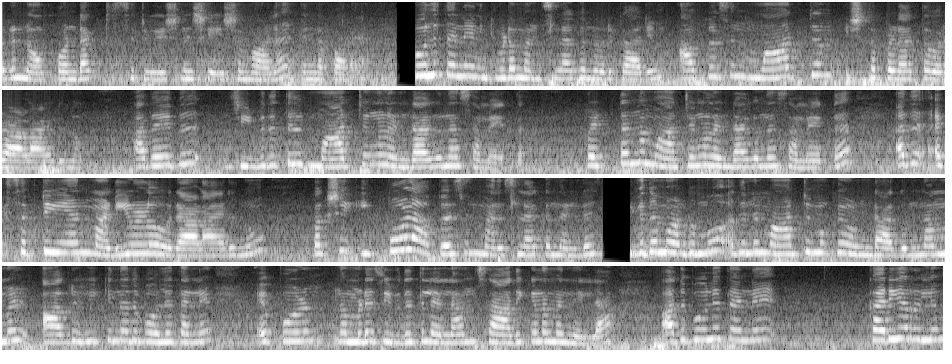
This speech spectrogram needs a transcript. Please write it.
ഒരു നോ കോണ്ടാക്ട് സിറ്റുവേഷന് ശേഷമാണ് എന്ന് പറയാം. അതുപോലെ തന്നെ എനിക്കിവിടെ മനസ്സിലാക്കുന്ന ഒരു കാര്യം ആ പേഴ്സൺ മാറ്റം ഇഷ്ടപ്പെടാത്ത ഒരാളായിരുന്നു. അതായത് ജീവിതത്തിൽ മാറ്റങ്ങൾ ഉണ്ടാകുന്ന സമയത്ത് പെട്ടെന്ന് മാറ്റങ്ങൾ ഉണ്ടാകുന്ന സമയത്ത് അത് അക്സെപ്റ്റ് ചെയ്യാൻ മടിയുള്ള ഒരാളായിരുന്നു. പക്ഷെ ഇപ്പോൾ ആ പേഴ്സൺ മനസ്സിലാക്കുന്നുണ്ട് ജീവിതമാകുമ്പോൾ അതിന് മാറ്റമൊക്കെ ഉണ്ടാകും. നമ്മൾ ആഗ്രഹിക്കുന്നത് പോലെ തന്നെ എപ്പോഴും നമ്മുടെ ജീവിതത്തിലെല്ലാം സാധിക്കണമെന്നില്ല. അതുപോലെ തന്നെ കരിയറിലും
